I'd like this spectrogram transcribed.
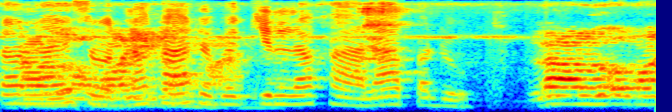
ตอนไลฟ์สดนะคะ เดี๋ยวไปกินแล้วค่ะลาบปลาดุก เราเอามา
